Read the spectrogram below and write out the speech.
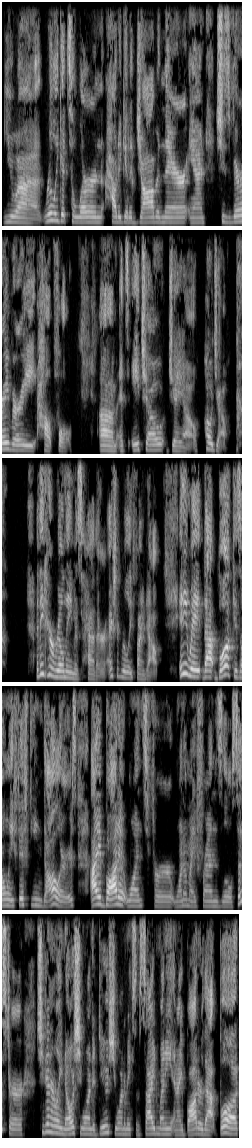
you uh, really get to learn how to get a job in there and she's very very helpful. Um, it's H O J O Hojo. I think her real name is Heather. I should really find out. Anyway, that book is only $15. I bought it once for one of my friend's little sister. She didn't really know what she wanted to do. She wanted to make some side money and I bought her that book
